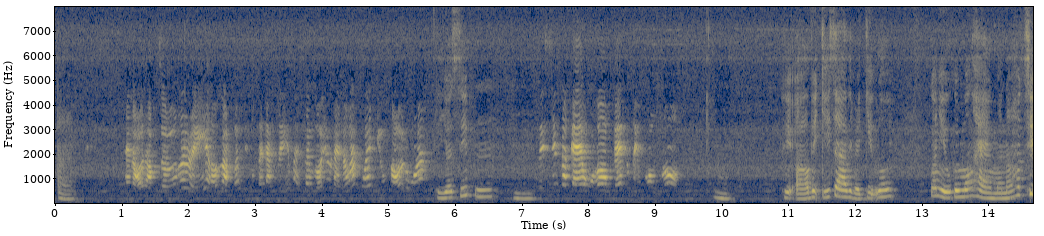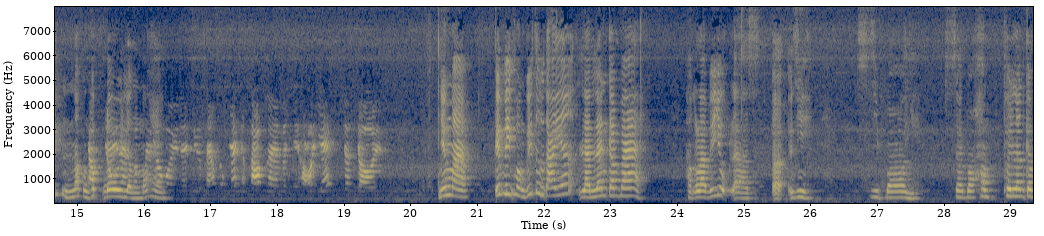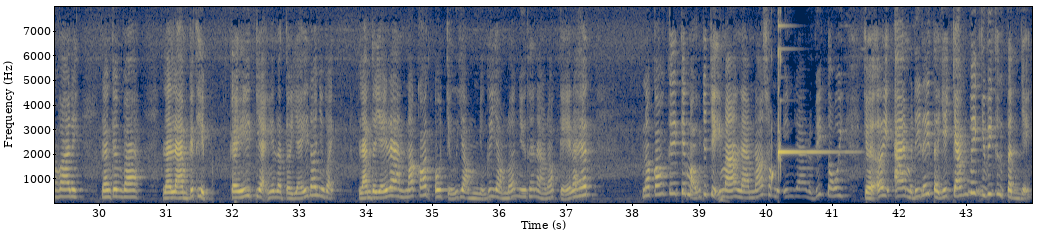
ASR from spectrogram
À Hà Nội thật sự nó rẻ Ở gần đó thì cũng phải đặt rẻ Mà sao gửi vô này nó mắc quá chịu không nổi luôn á thì do ship ừ. Ship nó cao hơn cái cái tiền thùng nữa Ừ. thì ở vị trí xa thì phải chịu thôi. Có nhiều cái món hàng mà nó hết ship nó còn gấp đôi lần món hàng. nhưng mà cái viết phần viết thư tay á là lên canva. Hoặc là ví dụ là ờ, gì? Cybo gì Cybo không thôi lên canva đi. Lên canva là làm cái thiệp cái dạng như là tờ giấy đó như vậy làm tờ giấy ra nó có ô chữ dòng những cái dòng đó như thế nào đó kể ra hết. Nó có cái cái mẫu cho chị mà làm nó xong rồi in ra rồi viết tôi. Trời ơi ai mà đi lấy tờ giấy trắng viết như viết thư tình vậy?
